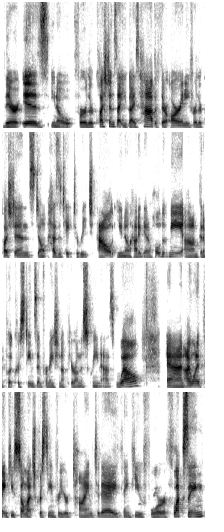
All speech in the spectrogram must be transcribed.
there is, you know, further questions that you guys have, if there are any further questions, don't hesitate to reach out. You know how to get a hold of me. I'm going to put Christine's information up here on the screen as well. And I want to thank you so much, Christine, for your time today. Thank you for flexing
